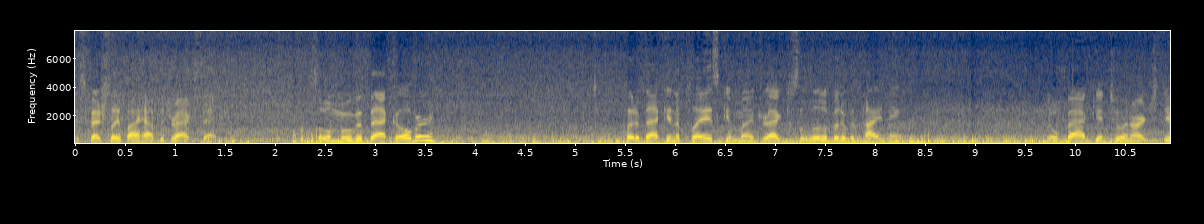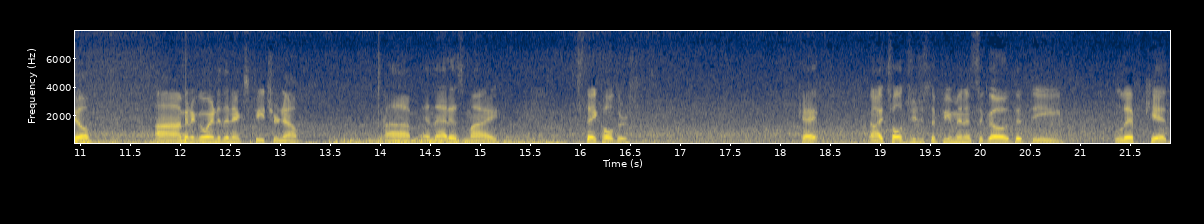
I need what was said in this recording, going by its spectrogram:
especially if I have the drag set. So we'll move it back over, put it back into place, give my drag just a little bit of a tightening, go back into an arch steel. Uh, I'm gonna go into the next feature now, um, and that is my stakeholders. Okay, now I told you just a few minutes ago that the lift kit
